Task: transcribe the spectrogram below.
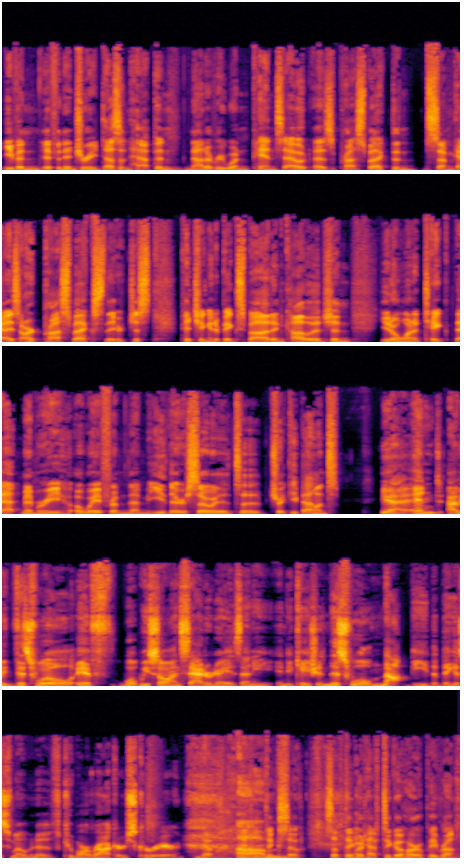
Even if an injury doesn't happen, not everyone pans out as a prospect. And some guys aren't prospects. They're just pitching in a big spot in college. And you don't want to take that memory away from them either. So it's a balance. Yeah, and I mean, this will, if what we saw on Saturday is any indication, this will not be the biggest moment of Kumar Rocker's career. No, I don't um, think so. Something would have to go horribly wrong.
